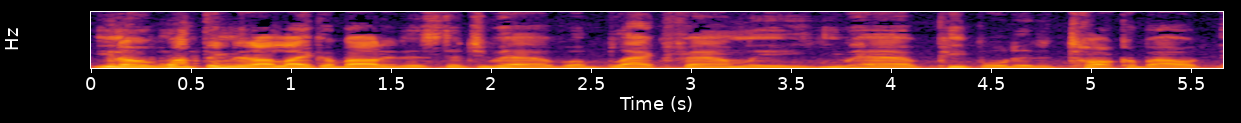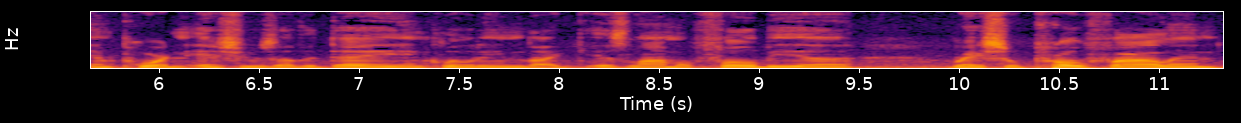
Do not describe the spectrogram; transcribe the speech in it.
you know, one thing that I like about it is that you have a black family, you have people that talk about important issues of the day, including like Islamophobia, racial profiling.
